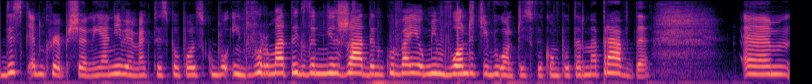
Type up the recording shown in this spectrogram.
Disk encryption. Ja nie wiem, jak to jest po polsku, bo informatyk ze mnie żaden. Kurwa, ja umiem włączyć i wyłączyć swój komputer, naprawdę. Um,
